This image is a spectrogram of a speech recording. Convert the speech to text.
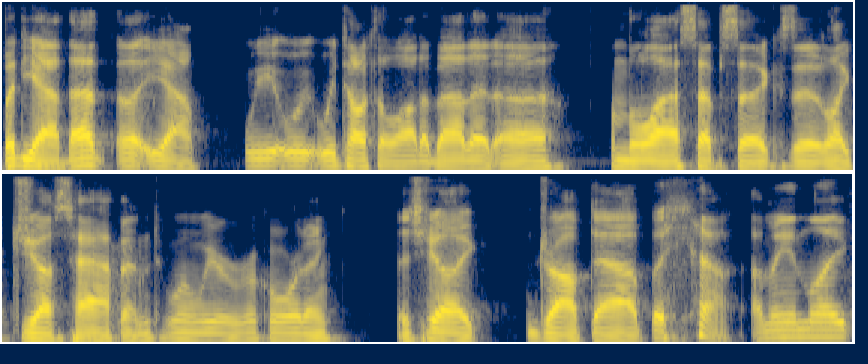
But yeah, that uh, yeah, we, we we talked a lot about it uh on the last episode because it like just happened when we were recording that she like dropped out. But yeah, I mean like,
